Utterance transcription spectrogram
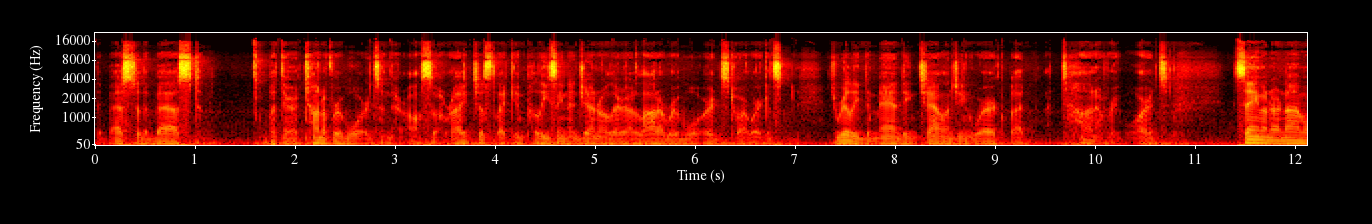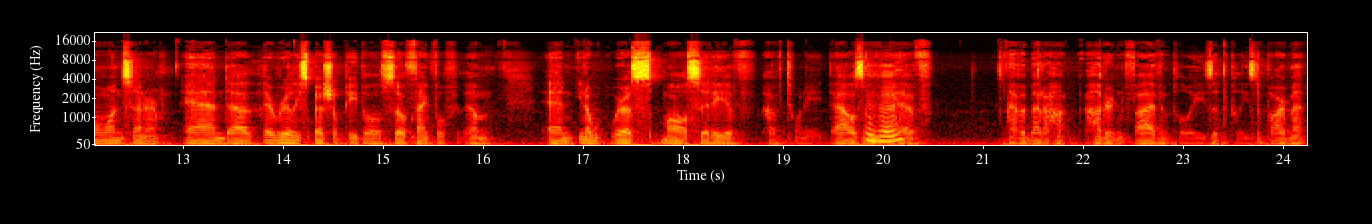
the best of the best. But there are a ton of rewards in there also, right? Just like in policing in general, there are a lot of rewards to our work. It's it's really demanding, challenging work, but a ton of rewards. Same in our 911 center, and uh, they're really special people. So thankful for them. And you know, we're a small city of, of 28,000. I have I have about a 105 employees at the police department.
